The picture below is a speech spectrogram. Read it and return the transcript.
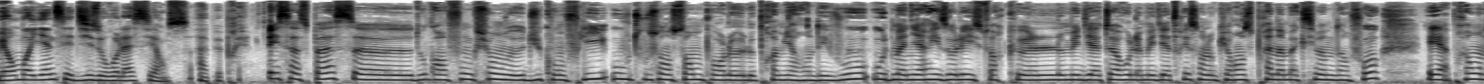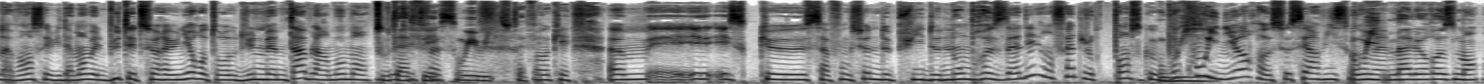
Mais en moyenne c'est 10 euros la séance à peu près. Et ça se passe euh, donc en fonction du conflit ou tous ensemble pour le, le premier rendez-vous ou de manière isolée histoire que le médiateur ou la médiatrice en l'occurrence prenne un maximum d'infos et après on avance évidemment mais le but est de se réunir autour d'une même table à un moment. tout à fait façon. oui oui tout à fait Ok. Euh, Est-ce que ça fonctionne depuis de nombreuses années en fait? Je pense que Oui. beaucoup ignorent ce service. Quand oui, même. malheureusement,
